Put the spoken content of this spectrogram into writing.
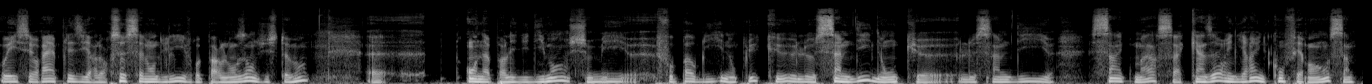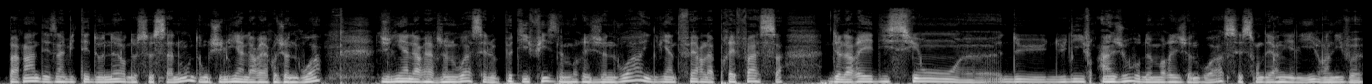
Oui, c'est vrai un plaisir. Alors ce salon du livre, parlons-en justement. Euh, on a parlé du dimanche, mais euh, faut pas oublier non plus que le samedi, donc euh, le samedi 5 mars à 15h, il y aura une conférence par un des invités d'honneur de ce salon, donc Julien Larère Genevois. Julien Larère Genevois, c'est le petit-fils de Maurice Genevois. Il vient de faire la préface de la réédition euh, du, du, livre Un jour de Maurice Genevois. C'est son dernier livre, un livre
